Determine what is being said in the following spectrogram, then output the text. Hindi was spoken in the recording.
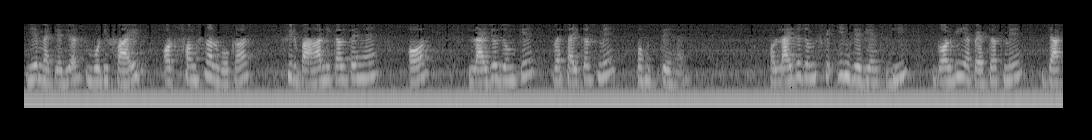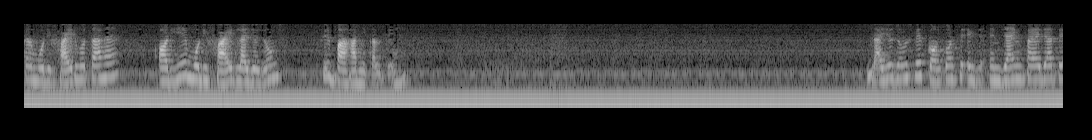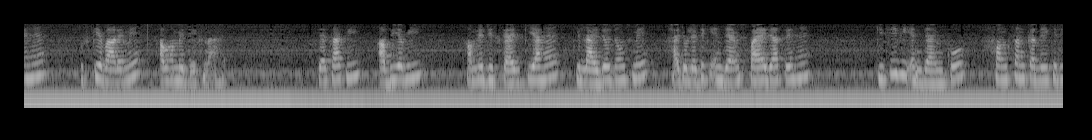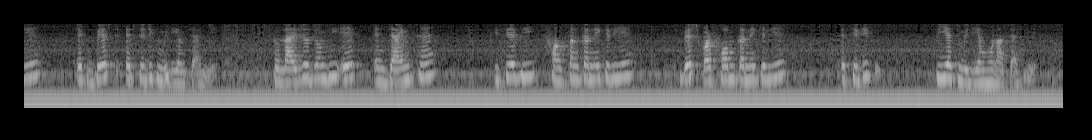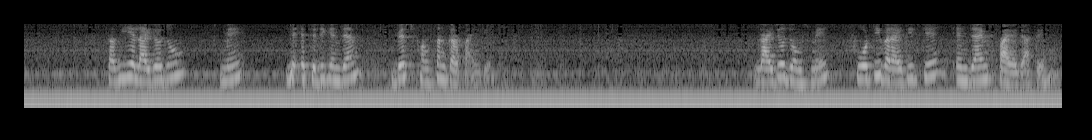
ये मटेरियल्स मोडिफाइड और फंक्शनल होकर फिर बाहर निकलते हैं और लाइजोजोम के वेसाइकल्स में पहुँचते हैं। और लाइजोजोम्स के इनग्रेडियंट्स भी गोल्गी अपैरेटस में जाकर मोडिफाइड होता है और ये मोडिफाइड लाइजोजोम्स फिर बाहर निकलते हैं। लाइजोजोम्स में कौन कौन से एंजाइम पाए जाते हैं, उसके बारे में अब हमें देखना है। जैसा कि अभी अभी हमने डिस्क्राइब किया है कि लाइजोजोम्स में हाइड्रोलिटिक एंजाइम्स पाए जाते हैं। किसी भी एंजाइम को फ़ंक्शन करने के लिए एक बेस्ट एसिडिक मीडियम चाहिए। तो लाइजोजोम भी एक एंजाइम्स है। इसे भी फ़ंक्शन करने के लिए बेस्ट परफॉर्म करने के लिए एसिडिक पीएच मीडियम होना चाहिए। तभी ये लाइजोजोम में ये एसिडिक एंजाइम बेस्ट फ़ंक्शन कर पाएँगे। लाइजोजोम्स में 40 वैरायटीज के एंजाइम्स पाए जाते हैं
